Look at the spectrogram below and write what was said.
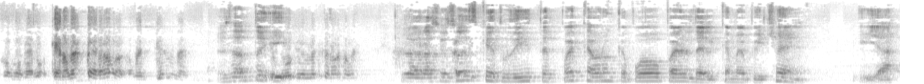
como que no, que no me esperaba, ¿no me entiendes? Exacto, Yo y me- lo gracioso es que tú dijiste, pues cabrón, que puedo perder, que me pichen, y ya.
